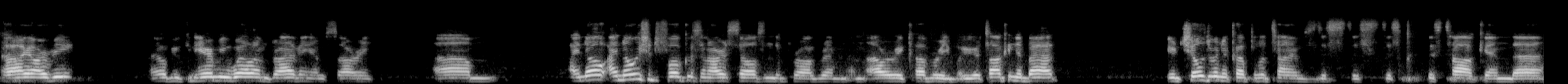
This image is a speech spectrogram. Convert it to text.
Hi, RV. I hope you can hear me well. I'm driving. I'm sorry. Um, I know. I know we should focus on ourselves in the program and on our recovery, but you're talking about your children a couple of times this this this this talk, and uh,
